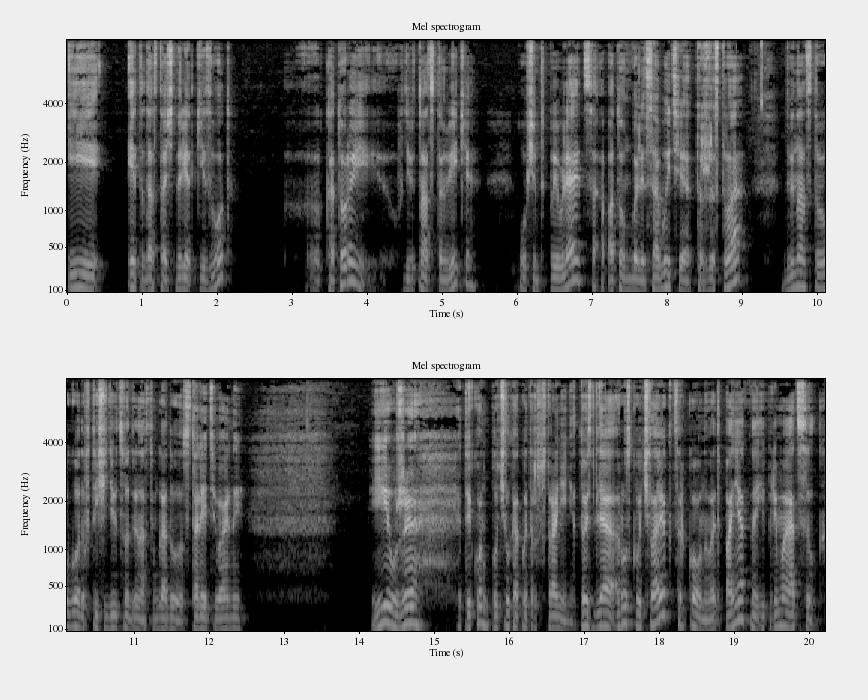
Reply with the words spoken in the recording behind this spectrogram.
И это достаточно редкий извод, э, который в XIX веке, в общем-то, появляется, а потом были события торжества 12 года, в 1912 году, столетие войны, и уже эта икона получил какое-то распространение. То есть для русского человека церковного это понятная и прямая отсылка.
